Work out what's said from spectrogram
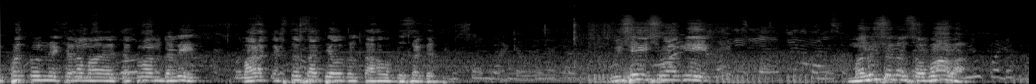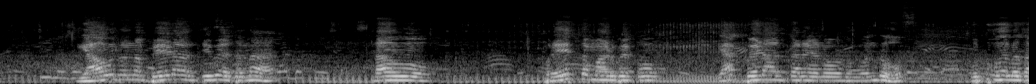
ಇಪ್ಪತ್ತೊಂದನೇ ಶತಮಾ ಶತಮಾನದಲ್ಲಿ ಬಹಳ ಕಷ್ಟ ಸಾಧ್ಯವಾದಂತಹ ಒಂದು ಸಂಗತಿ. ವಿಶೇಷವಾಗಿ ಮನುಷ್ಯನ ಸ್ವಭಾವ ಯಾವುದನ್ನ ಬೇಡ ಅಂತೀವಿ, ಅದನ್ನ ನಾವು ಪ್ರಯತ್ನ ಮಾಡಬೇಕು. ಯಾಕೆ ಬೇಡ ಅಂತಾರೆ ಅನ್ನೋದು ಒಂದು ಕುತೂಹಲದ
